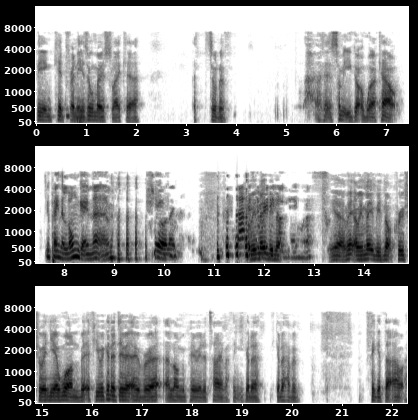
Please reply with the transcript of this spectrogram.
being kid friendly is almost like a a sort of I don't know, something you've got to work out. You're playing the long game there. Sure, like That I is mean, a maybe really not- long game, Russ. Yeah, I mean maybe not crucial in year one, but if you were going to do it over a, a longer period of time, I think you gotta you gotta have a figured that out. I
